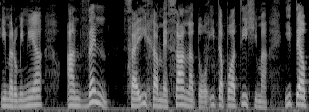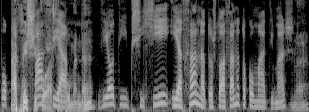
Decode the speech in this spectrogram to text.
ημερομηνία αν δεν θα είχαμε θάνατο είτε από ατύχημα είτε από Αφύσικο ας το κακοπάθεια πούμε, ναι. διότι η ψυχή, η αθάνατος, το αθάνατο κομμάτι μας ναι.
